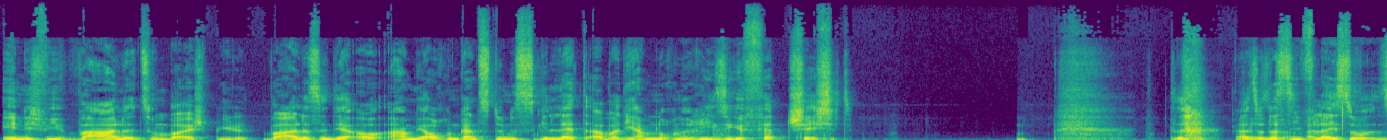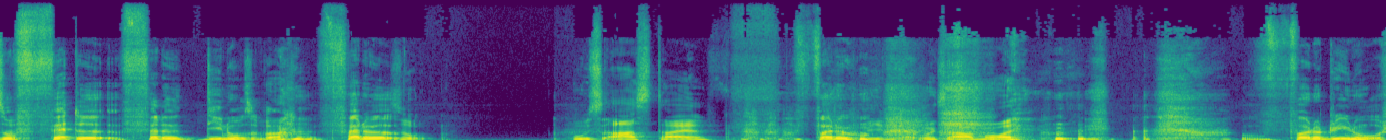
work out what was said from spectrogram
ähnlich wie Wale zum Beispiel. Wale sind ja haben ja auch ein ganz dünnes Skelett, aber die haben noch eine riesige Fettschicht. Also, dass die vielleicht so, so fette, fette Dinos waren. Fette. So USA-Style. Fette. Wie in der USA-Mall. Fette Dinos.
